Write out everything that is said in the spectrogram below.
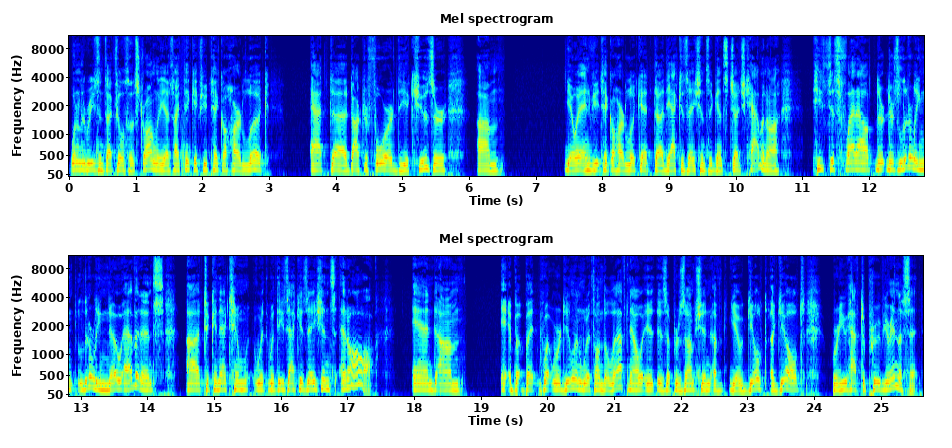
one of the reasons I feel so strongly is I think if you take a hard look at uh, Dr. Ford, the accuser, um, you know, and if you take a hard look at uh, the accusations against Judge Kavanaugh, he's just flat out. There, there's literally, literally no evidence uh, to connect him with with these accusations at all. And um, it- but but what we're dealing with on the left now is, is a presumption of you know guilt, a guilt where you have to prove you're innocent.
